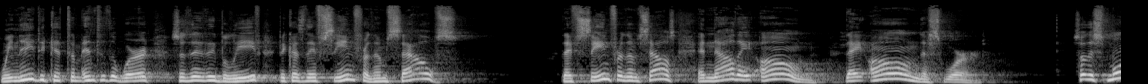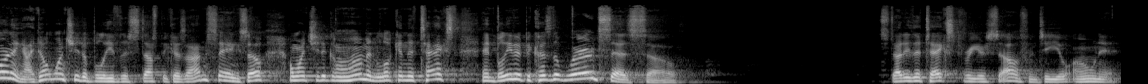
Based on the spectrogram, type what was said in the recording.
We need to get them into the word so that they believe because they've seen for themselves. They've seen for themselves and now they own they own this word. So this morning, I don't want you to believe this stuff because I'm saying so. I want you to go home and look in the text and believe it because the word says so. Study the text for yourself until you own it.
